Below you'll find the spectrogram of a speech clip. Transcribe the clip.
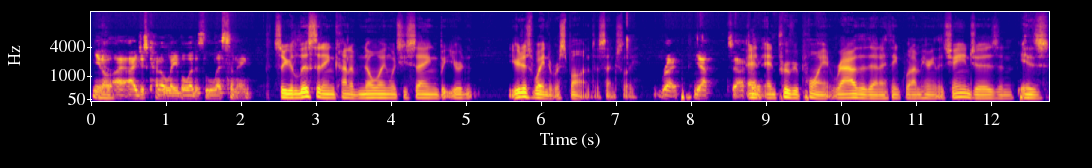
you know, I, I just kind of label it as listening. So you're listening, kind of knowing what she's saying, but you're you're just waiting to respond, essentially. Right. Yeah. Exactly. And and prove your point, rather than I think what I'm hearing the change is and is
